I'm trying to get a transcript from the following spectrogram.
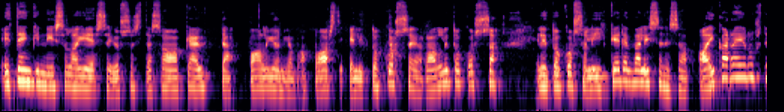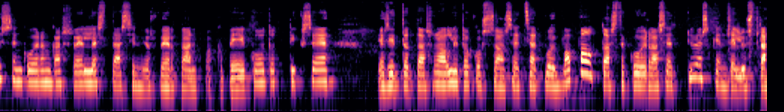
etenkin niissä lajeissa, joissa sitä saa käyttää paljon ja vapaasti, eli tokossa ja rallitokossa. Eli tokossa liikkeiden välissä niin saat aika reilusti sen koiran kanssa rellestää sinne, jos vertaa nyt vaikka PK-tottikseen. Ja sitten taas rallitokossa on se, että sä et voi vapauttaa sitä koiraa sieltä työskentelystä,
